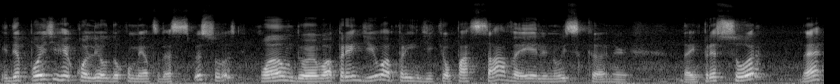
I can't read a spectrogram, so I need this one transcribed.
e depois de recolher o documento dessas pessoas, quando eu aprendi, eu aprendi que eu passava ele no scanner da impressora, né,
